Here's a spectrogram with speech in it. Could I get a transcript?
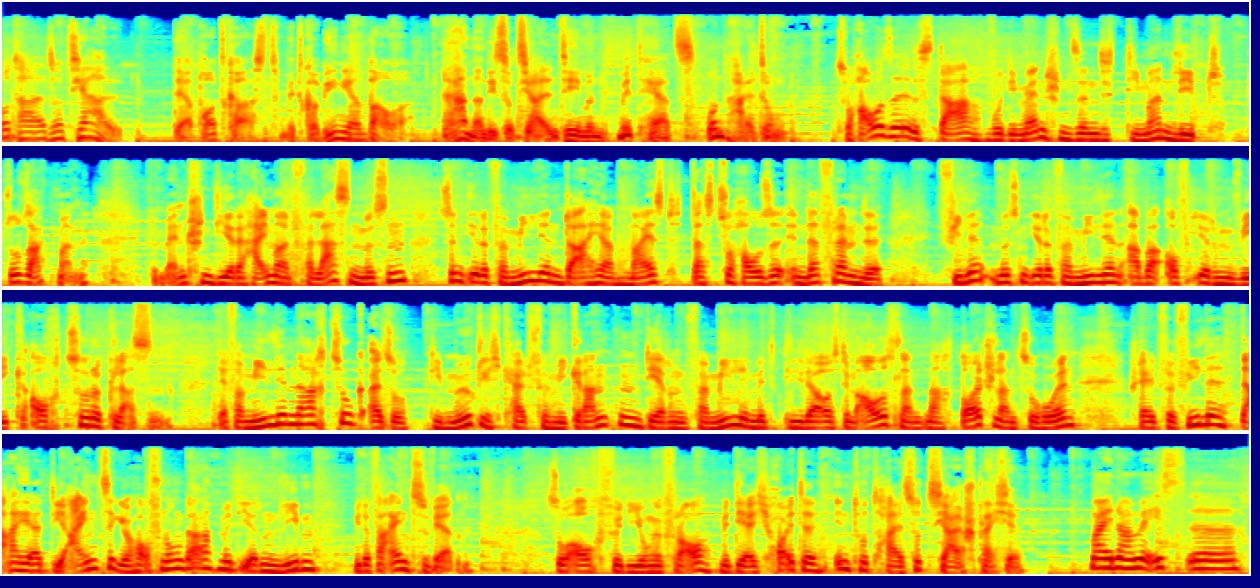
Total Sozial, der Podcast mit Corvinian Bauer. Ran an die sozialen Themen mit Herz und Haltung. Zu Hause ist da, wo die Menschen sind, die man liebt. So sagt man. Für Menschen, die ihre Heimat verlassen müssen, sind ihre Familien daher meist das Zuhause in der Fremde. Viele müssen ihre Familien aber auf ihrem Weg auch zurücklassen. Der Familiennachzug, also die Möglichkeit für Migranten, deren Familienmitglieder aus dem Ausland nach Deutschland zu holen, stellt für viele daher die einzige Hoffnung dar, mit ihren Lieben wieder vereint zu werden. So auch für die junge Frau, mit der ich heute in Total Sozial spreche. Mein Name ist äh,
